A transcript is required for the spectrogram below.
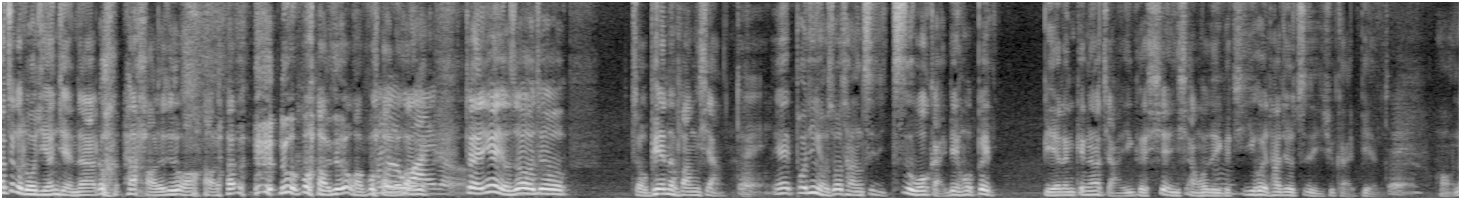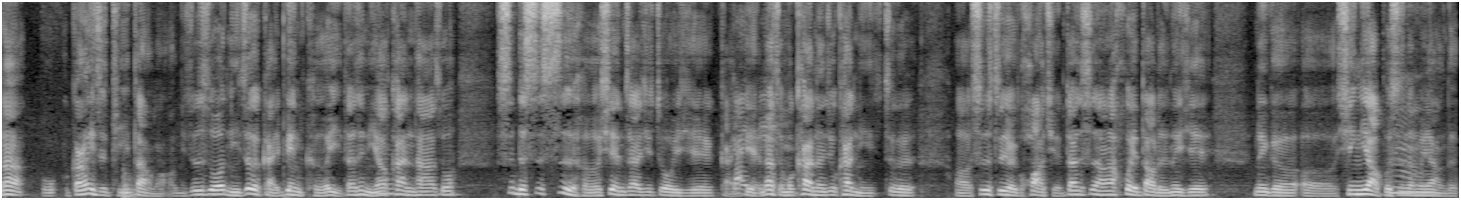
那这个逻辑很简单，如果它好了就是往好了，如果不好就是往不好的方面。对，因为有时候就走偏的方向。对，因为破军有时候常常自己自我改变，或被别人跟他讲一个现象或者一个机会，他就自己去改变。对，好，那我我刚刚一直提到嘛，你就是说你这个改变可以，但是你要看他说是不是适合现在去做一些改变。那怎么看呢？就看你这个呃是不是只有一个化权，但是让他会到的那些。那个呃，星曜不是那么样的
